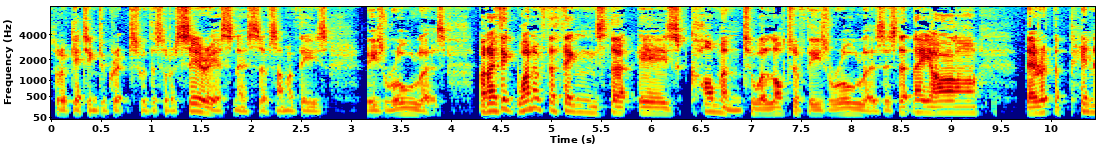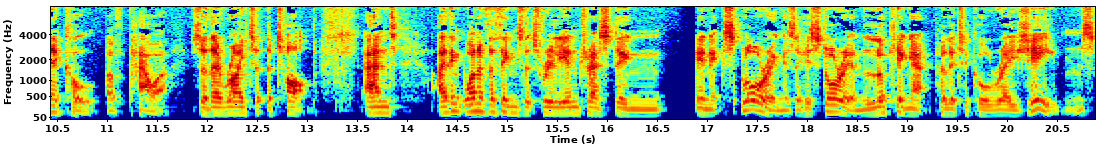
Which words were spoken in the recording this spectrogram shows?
sort of getting to grips with the sort of seriousness of some of these these rulers. But I think one of the things that is common to a lot of these rulers is that they are they're at the pinnacle of power. So they're right at the top. And I think one of the things that's really interesting in exploring as a historian, looking at political regimes,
